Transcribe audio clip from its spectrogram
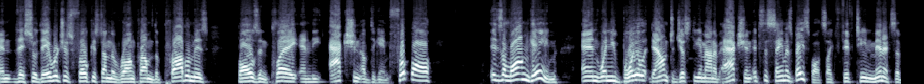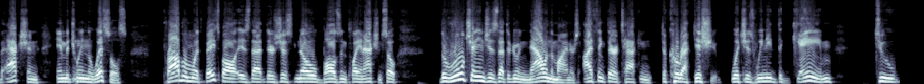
And they, so they were just focused on the wrong problem. The problem is balls in play and the action of the game. Football is a long game. And when you boil it down to just the amount of action, it's the same as baseball. It's like 15 minutes of action in mm-hmm. between the whistles. Problem with baseball is that there's just no balls in play in action. So the rule changes that they're doing now in the minors, I think they're attacking the correct issue, which is we need the game to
